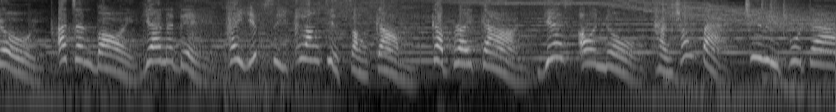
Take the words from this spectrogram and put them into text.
โดย อาจารย์บอย ยานาเดชไพยิปสีพลังจิตสองกรรม กับรายการ Yes or No ทางช่อง 8 ทีวีพูดได้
